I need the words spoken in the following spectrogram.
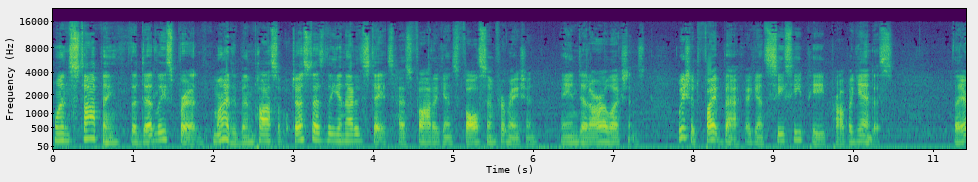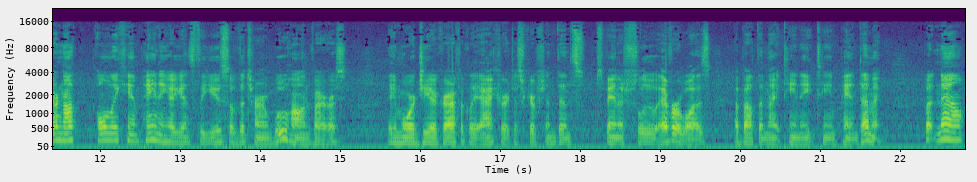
when stopping the deadly spread might have been possible. Just as the United States has fought against false information aimed at our elections, we should fight back against CCP propagandists. They are not only campaigning against the use of the term Wuhan virus, a more geographically accurate description than Spanish flu ever was about the 1918 pandemic, but now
